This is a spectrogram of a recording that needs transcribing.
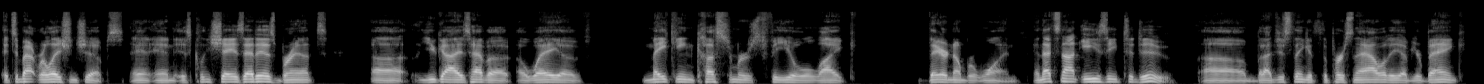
it's about relationships and, and as cliche as that is Brent uh, you guys have a, a way of making customers feel like they're number one, and that's not easy to do. Uh, but I just think it's the personality of your bank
